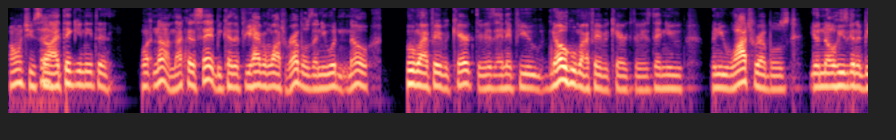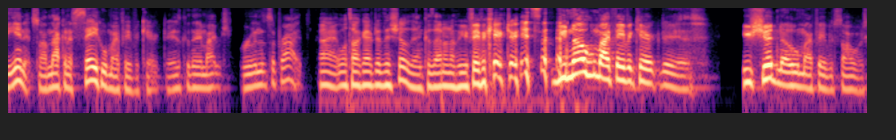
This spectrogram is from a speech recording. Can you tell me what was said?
why won't you say? So I think you need to. What? No, I'm not going to say it because if you haven't watched Rebels, then you wouldn't know who my favorite character is, and if you know who my favorite character is, then you. When you watch Rebels, you'll know he's going to be in it. So I'm not going to say who my favorite character is because then it might ruin the surprise. All right, we'll talk after the show then, because I don't know who your favorite character is. you know who my favorite character is. You should know who my favorite Star Wars.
